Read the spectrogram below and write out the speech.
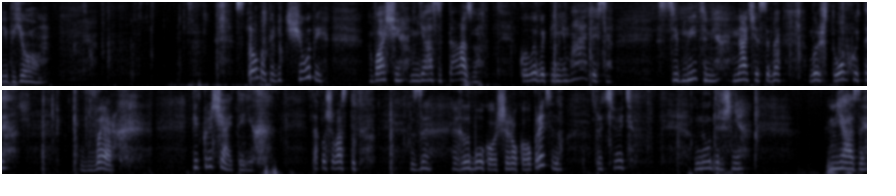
Підйом. Спробуйте відчути ваші м'язи тазу, коли ви піднімаєтеся з сідницями, наче себе виштовхуйте вверх. Підключайте їх. Також у вас тут з глибокого широкого присіду працюють внутрішні м'язи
